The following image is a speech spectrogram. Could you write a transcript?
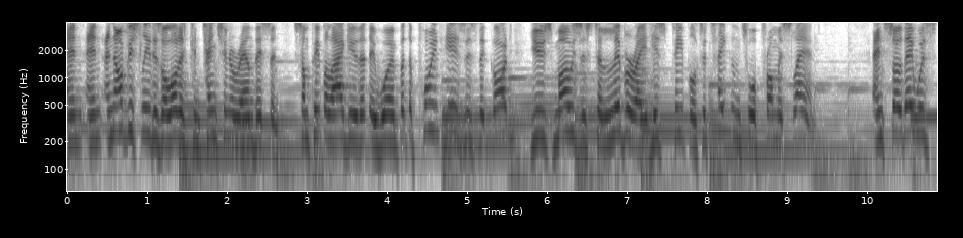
and, and, and obviously there's a lot of contention around this, and some people argue that they weren't. But the point is, is that God used Moses to liberate his people, to take them to a promised land. And so there was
